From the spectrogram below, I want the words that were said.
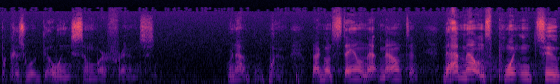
Because we're going somewhere, friends. We're not, we're not going to stay on that mountain. That mountain's pointing to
